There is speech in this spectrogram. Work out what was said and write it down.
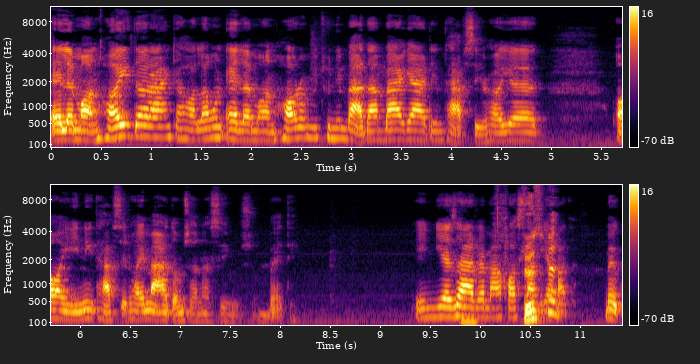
علمان هایی دارن که حالا اون علمان ها رو می‌تونیم بعدا برگردیم تفسیرهای آینی تفسیرهای مردم شناسی روشون بدیم. این یه ذره من خواستم یه قدم بگو.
